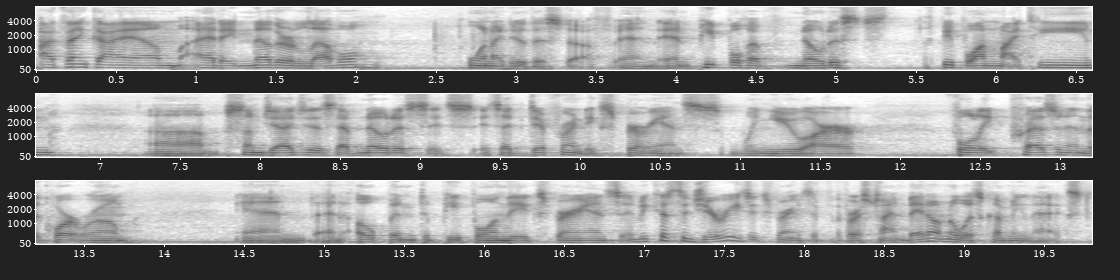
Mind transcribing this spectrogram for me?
I think I am at another level when I do this stuff, and and people have noticed people on my team. Uh, some judges have noticed it's it's a different experience when you are fully present in the courtroom and and open to people in the experience. And because the jury's experienced it for the first time, they don't know what's coming next.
